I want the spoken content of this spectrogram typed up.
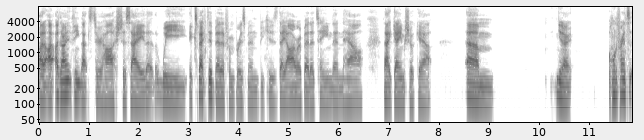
I, I don't think that's too harsh to say that we expected better from Brisbane because they are a better team than how that game shook out. Um, you know, Horne-Francis.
